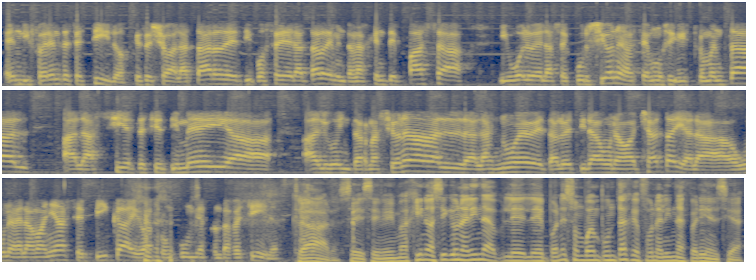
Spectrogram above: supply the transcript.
en diferentes estilos, qué sé yo, a la tarde, tipo 6 de la tarde, mientras la gente pasa y vuelve de las excursiones, hacer música instrumental, a las 7, 7 y media algo internacional, a las 9 tal vez tiraba una bachata y a la 1 de la mañana se pica y vas con cumbia santafesina. Claro, sí, sí, me imagino. Así que una linda, le, le pones un buen puntaje, fue una linda experiencia.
